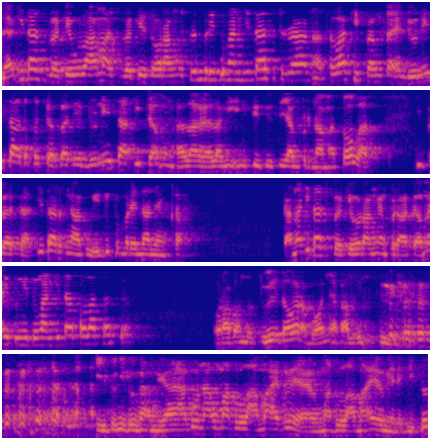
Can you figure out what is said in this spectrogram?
Nah kita sebagai ulama, sebagai seorang muslim, perhitungan kita sederhana. Selagi bangsa Indonesia atau pejabat Indonesia tidak menghalang-halangi institusi yang bernama sholat, ibadah, kita harus ngaku itu pemerintahan yang sah. Karena kita sebagai orang yang beragama, hitung-hitungan kita sholat saja. Orang untuk duit tau orang pokoknya kalau itu hitung-hitungan ya aku nak umat ulama itu ya umat ulama yang ini gitu,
